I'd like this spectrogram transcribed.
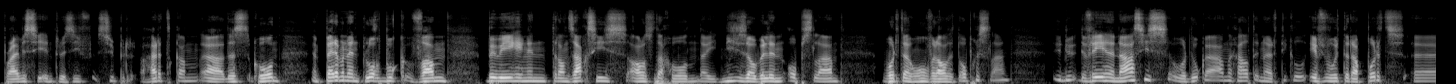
privacy-intrusief super hard kan. Ja, dus gewoon een permanent logboek van bewegingen, transacties, alles dat, gewoon, dat je niet zou willen opslaan, wordt dan gewoon voor altijd opgeslaan. De Verenigde Naties, wordt ook aangehaald in een artikel, heeft bijvoorbeeld een rapport eh,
